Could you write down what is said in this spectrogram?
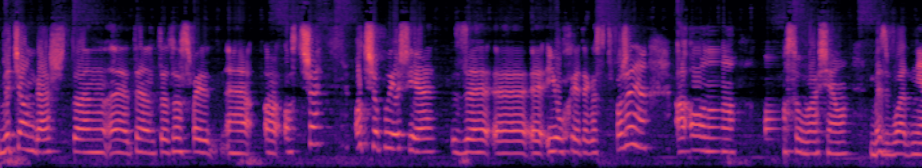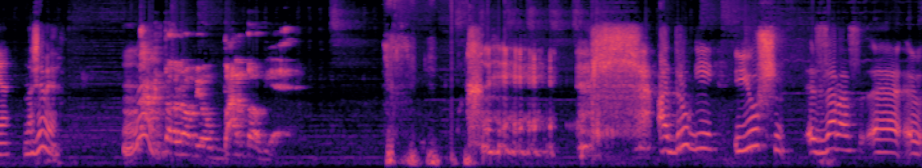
wyciągasz ten, e, ten, to, to swoje e, ostrze, otrzepujesz je z e, e, juchy tego stworzenia, a ono osuwa się bezwładnie na ziemię. Tak to robią bardowie. A drugi już zaraz e, e,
